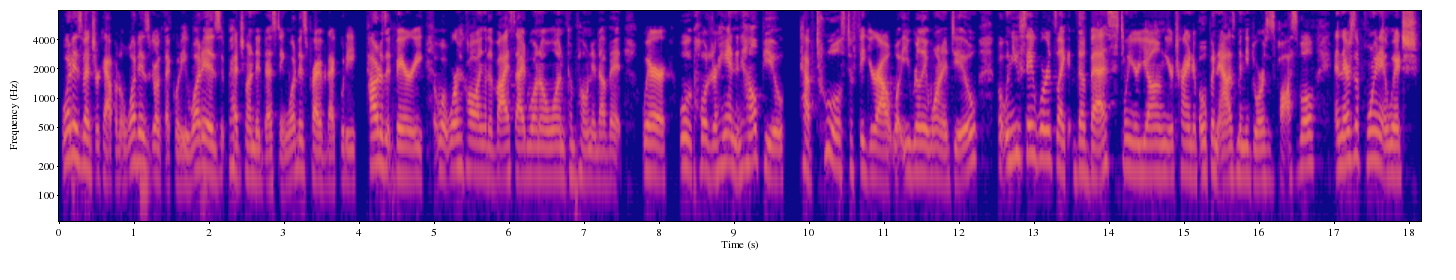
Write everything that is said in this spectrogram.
What is venture capital? What is growth equity? What is hedge fund investing? What is private equity? How does it vary? What we're calling the buy side 101 component of it, where we'll hold your hand and help you have tools to figure out what you really want to do. But when you say words like the best, when you're young, you're trying to open as many doors as possible. And there's a point at which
